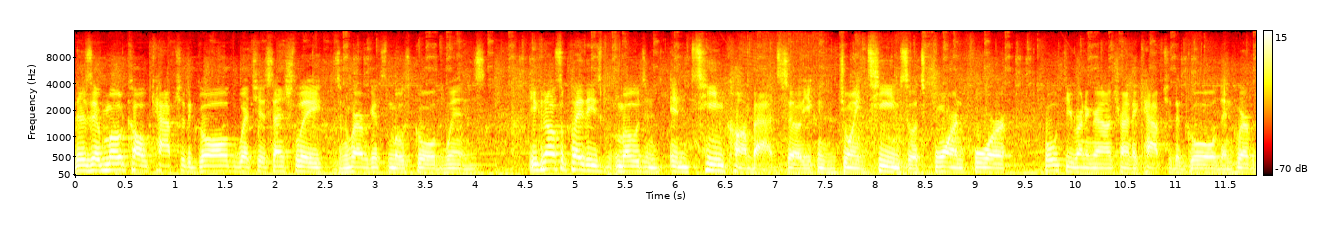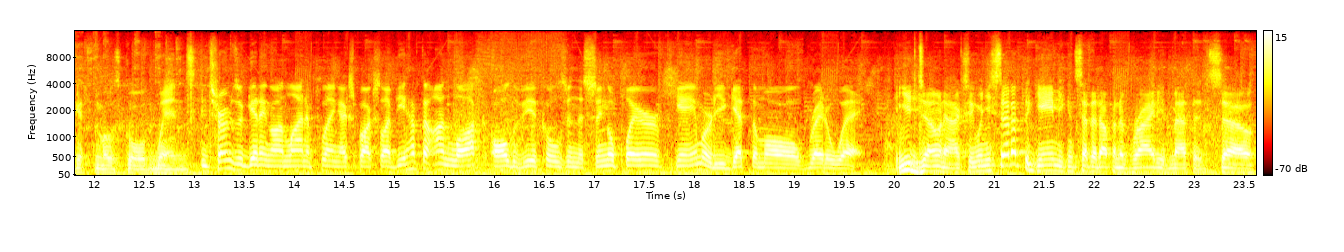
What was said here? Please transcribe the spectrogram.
There's a mode called Capture the Gold, which essentially is whoever gets the most gold wins. You can also play these modes in, in team combat, so you can join teams, so it's four on four, both you running around trying to capture the gold, and whoever gets the most gold wins. In terms of getting online and playing Xbox Live, do you have to unlock all the vehicles in the single player game, or do you get them all right away? You don't actually. When you set up the game, you can set it up in a variety of methods. So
